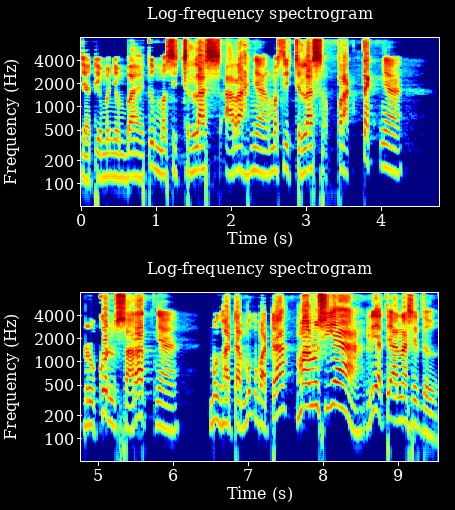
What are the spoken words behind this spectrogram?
jadi menyembah itu mesti jelas arahnya mesti jelas prakteknya rukun syaratnya menghadapmu kepada manusia lihat di Anas itu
